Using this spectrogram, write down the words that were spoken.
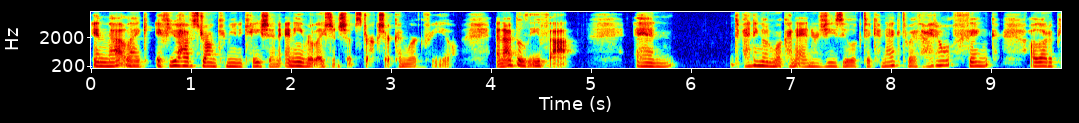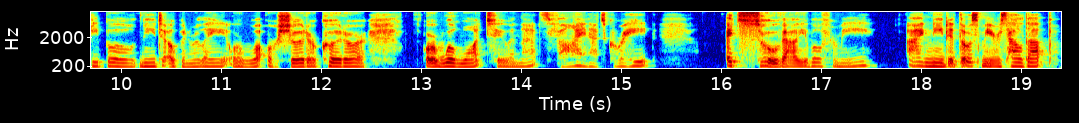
in that, like, if you have strong communication, any relationship structure can work for you. And I believe that. And depending on what kind of energies you look to connect with, I don't think a lot of people need to open relate or what or should or could or or will want to. And that's fine. That's great. It's so valuable for me. I needed those mirrors held up.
